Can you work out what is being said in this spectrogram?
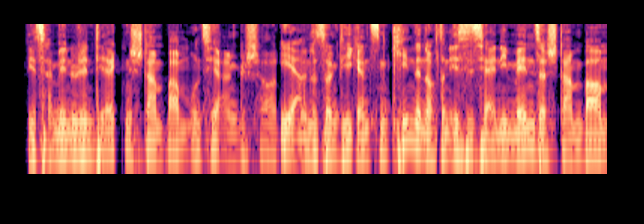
jetzt haben wir nur den direkten Stammbaum uns hier angeschaut. Ja. Wenn du sagst, die ganzen Kinder noch, dann ist es ja ein immenser Stammbaum.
